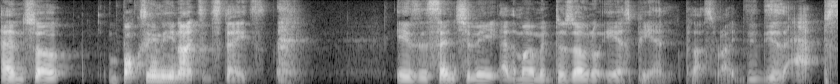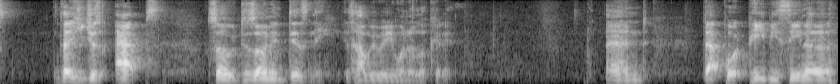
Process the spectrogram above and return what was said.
And so, boxing in the United States is essentially at the moment DAZN or ESPN Plus, right? These are apps. Essentially just apps. So DAZN and Disney is how we really want to look at it. And that put PBC in a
